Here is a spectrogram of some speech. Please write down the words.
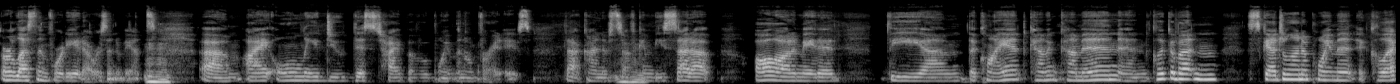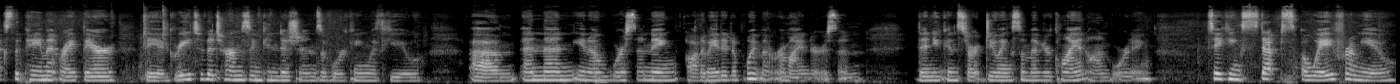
or less than 48 hours in advance. Mm-hmm. um, i only do this type of appointment on fridays. That kind of stuff mm-hmm. can be set up all automated. The um, the client come and come in and click a button schedule an appointment. It collects the payment right there. They agree to the terms and conditions of working with you um, and then, you know, we're sending automated appointment reminders, and then you can start doing some of your client onboarding, taking steps away from you,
